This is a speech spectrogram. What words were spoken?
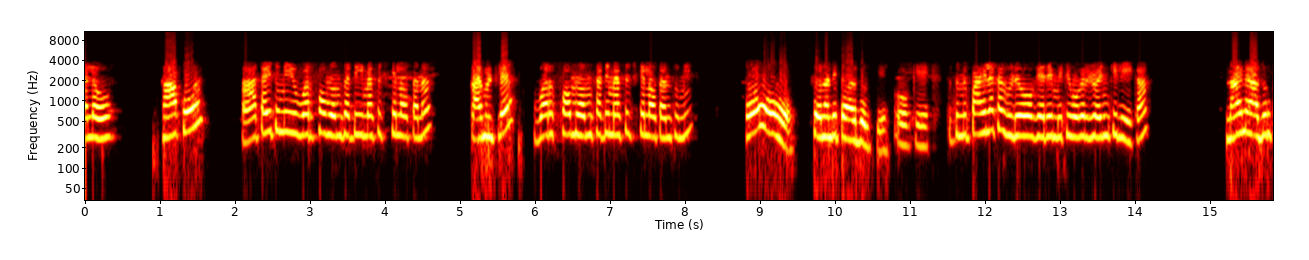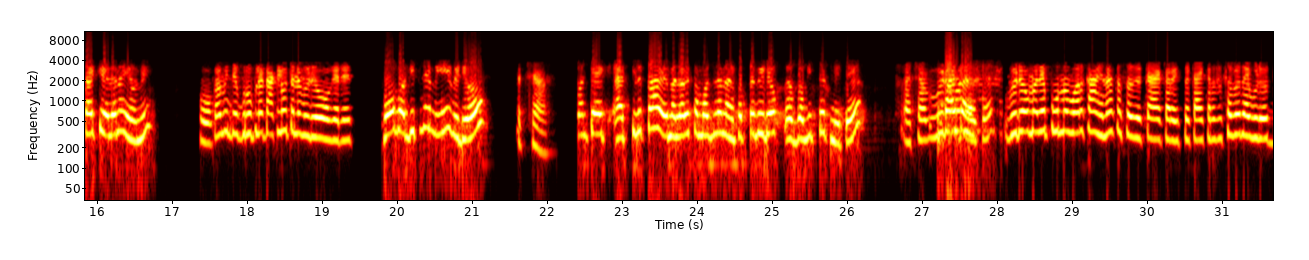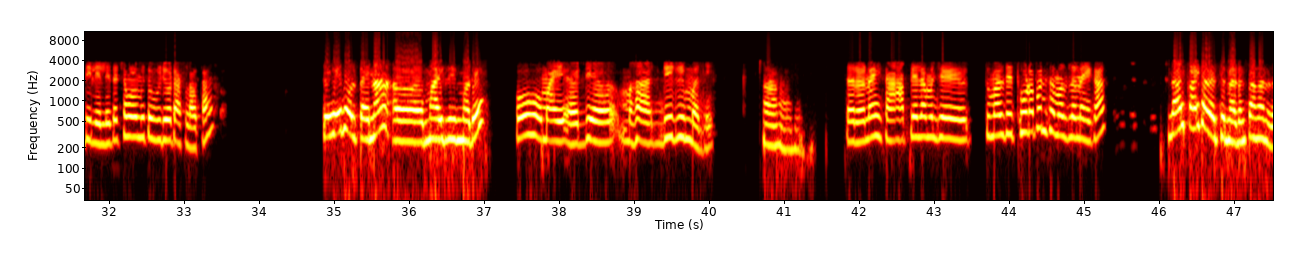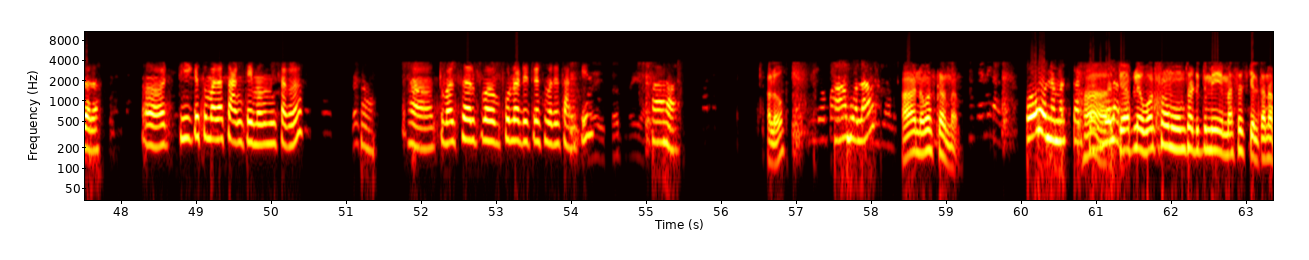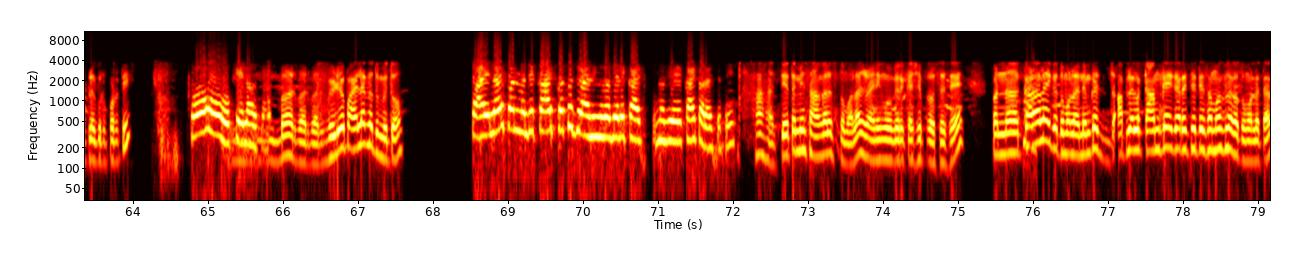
Hello हा कोण? हा ताई तुम्ही वर्क फ्रॉम होमसाठी मेसेज केला होता ना? काय म्हटले? वर्क फ्रॉम होमसाठी मेसेज केला होता ना तुम्ही? हो हो हो. सोनाली पवार बोलते ओके तर तुम्ही पाहिला का व्हिडिओ वगैरे मीटिंग वगैरे जॉईन केली आहे का? नाही नाही अजून काही केलं नाही हो मी. हो का? मी ते ग्रुपला टाकलं होतं ना व्हिडिओ वगैरे. हो बघितले मी व्हिडिओ अच्छा. पण ते ऍक्च्युली काय आहे, मला काही समजलं नाही. फक्त व्हिडिओ बघितलेच मी ते. अच्छा व्हिडिओ करायचं? व्हिडिओमध्ये पूर्ण वर्क आहे ना? कसं काय करायचं काय करायचं? सगळं त्या व्हिडिओत दिलेलं. त्याच्यामुळे मी तो व्हिडिओ टाकला होता. ते हे बोलताय ना माय ड्रीममध्ये? हो हो माय हा डी ड्रीममध्ये. हा हा तर नाही का आपल्याला म्हणजे तुम्हाला ते थोडं पण समजलं नाही का? नाही काय करायचं मॅडम? सांगा ना जरा. ठीक आहे तुम्हाला सांगते मग मी सगळं. हा. तुम्हाला सर पूर्ण डिटेल्समध्ये सांगतील हा हा. हॅलो. हा बोला. हा नमस्कार मॅम. हो हो नमस्कार हा सर बोला. ते आपल्या वर्क फ्रॉम होमसाठी तुम्ही मेसेज केलता ना आपल्या ग्रुपवरती हो हो हो केला होता. बर बर बर. व्हिडिओ पाहिला का तुम्ही तो? पाहिलाय पण म्हणजे काय कसं जॉईनिंग वगैरे काय म्हणजे काय करायचं ते? हा हा ते तर मी सांगालच तुम्हाला जॉईनिंग वगैरे कशी प्रोसेस आहे. पण अं, कळालंय का तुम्हाला नेमकं ज- आपल्याला काम काय करायचं ते समजलं का तुम्हाला त्यात?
